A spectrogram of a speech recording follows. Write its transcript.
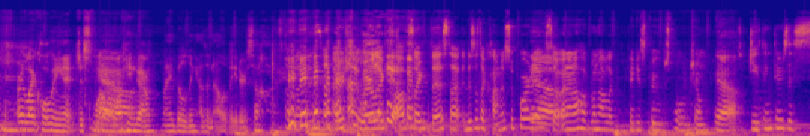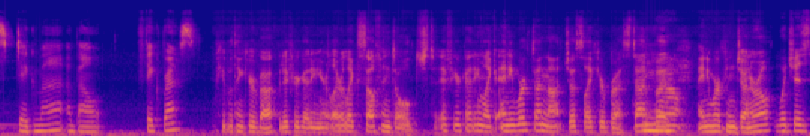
like, or like holding it just while Yeah. walking down. My building has an elevator, so oh, I usually wear like tops like this. That this is like kind of supportive. Yeah. So and I don't have, don't have like biggest boobs that would jump. yeah. do you think there's a stigma about fake breasts? People think you're vapid if you're getting your or like self-indulged if you're getting like any work done, not just like your breasts done, but any work in general. Which is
